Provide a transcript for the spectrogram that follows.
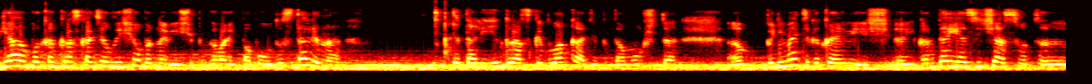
Я бы как раз хотела еще об одной вещи поговорить по поводу Сталина это Ленинградской блокаде, потому что, э, понимаете, какая вещь? И когда я сейчас вот, э,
